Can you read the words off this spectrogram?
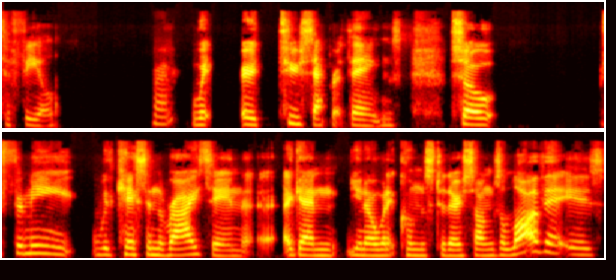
to feel. Right. Which are two separate things. So for me with kiss in the writing again you know when it comes to their songs a lot of it is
